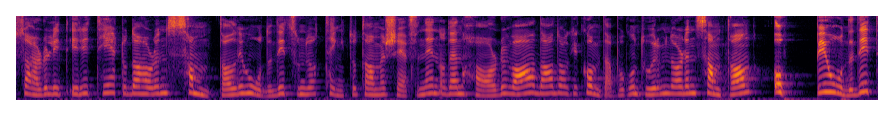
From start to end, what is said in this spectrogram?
så er du litt irritert, og da har du en samtale i hodet ditt som du har tenkt å ta med sjefen din, og den har du hva da? Du har ikke kommet deg på kontoret, men du har den samtalen oppi hodet ditt.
